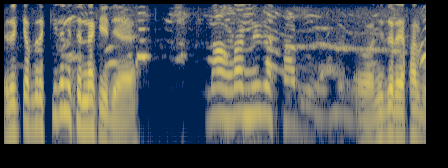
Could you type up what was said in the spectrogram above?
এটা কি আপনারা কিনে নিচ্ছেন নাকি এটা? না ওরা নিজে ছাড়বো। ও নিজেরাই পারব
